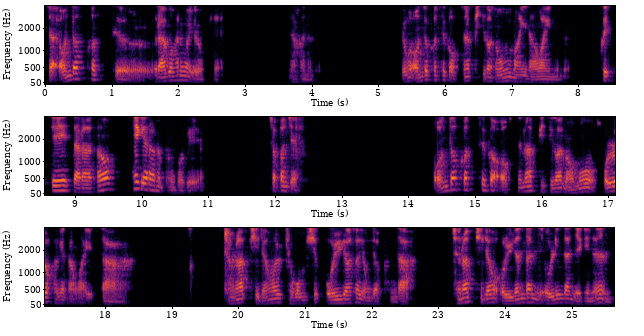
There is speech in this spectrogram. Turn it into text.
자 언더커트라고 하는 건 이렇게 나가는 거예요. 이건 언더커트가 없으나 비드가 너무 많이 나와 있는 거예요. 그때에 따라서 해결하는 방법이에요. 첫 번째, 언더커트가 없으나 비드가 너무 올록하게 나와 있다. 전압 지령을 조금씩 올려서 용접한다. 전압 지령을 올린다는, 올린다는 얘기는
